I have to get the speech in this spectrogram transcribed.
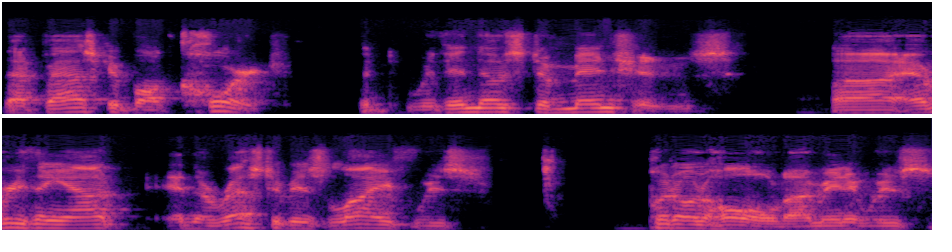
that basketball court, within those dimensions, uh, everything out and the rest of his life was put on hold. I mean, it was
